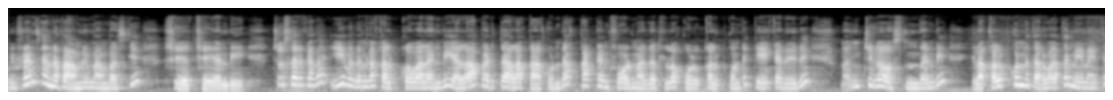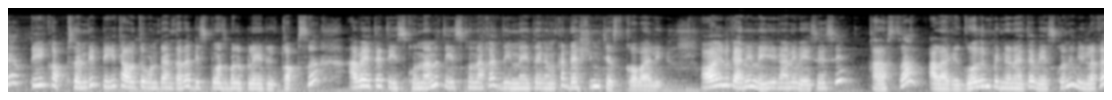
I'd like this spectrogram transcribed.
మీ ఫ్రెండ్స్ అండ్ ఫ్యామిలీ మెంబర్స్కి షేర్ చేయండి. చూసారు కదా ఈ విధంగా కలుపుకోవాలండి. ఎలా పడితే అలా కాకుండా కట్ అండ్ ఫోల్డ్ మెథడ్లో కలుపుకుంటే కేక్ అనేది మంచిగా వస్తుందండి. ఇలా కలుపుకున్న తర్వాత నేనైతే టీ కప్స్ అండి టీ తాగుతూ ఉంటాం కదా డిస్పోజబుల్ ప్లేట్ కప్స్. అవి అయితే తీసుకున్నాను. తీసుకున్నాక దీన్ని అయితే కనుక డస్టింగ్ చేసుకోవాలి. ఆయిల్ కానీ నెయ్యి కానీ వేసేసి కాస్త అలాగే గోధుమ పిండిని అయితే వేసుకొని వీళ్ళగా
